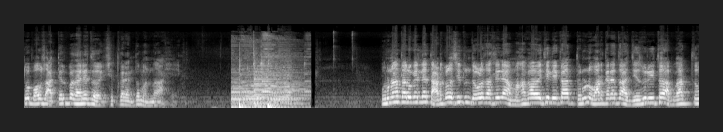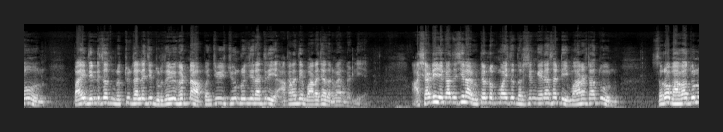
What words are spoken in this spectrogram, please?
तो पाऊस अत्यल्प झाल्याचं शेतकऱ्यांचं म्हणणं आहे. पूर्णा तालुक्यातल्या ताडकळस येथून जवळच असलेल्या महागाव येथील एका तरुण वारकऱ्याचा जेजुरी इथं अपघात होऊन पायी दिंडीचाच मृत्यू झाल्याची दुर्दैवी घटना पंचवीस जून रोजी रात्री अकरा ते बाराच्या दरम्यान घडली आहे. आषाढी एकादशीला विठ्ठल रुक्माईचं दर्शन घेण्यासाठी महाराष्ट्रातून सर्व भागातून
